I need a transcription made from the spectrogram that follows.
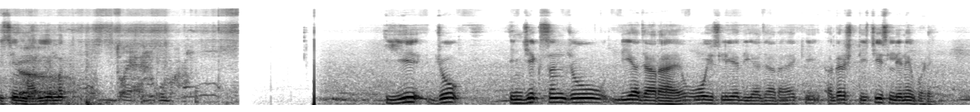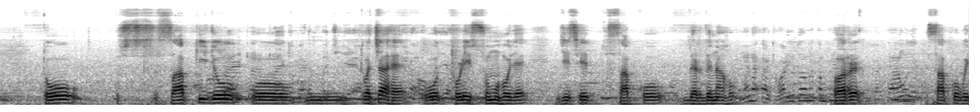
इसे मारिए मत। ये जो इंजेक्शन जो दिया जा रहा है वो इसलिए दिया जा रहा है कि अगर स्टिचेस लेने पड़े तो सांप की जो त्वचा है, वो थोड़ी सुम हो जाए, जिससे सांप को दर्द ना हो और सांप को कोई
